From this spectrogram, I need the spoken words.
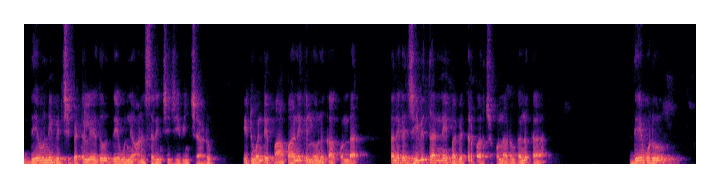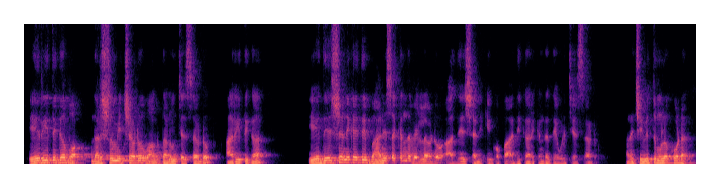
దేవుణ్ణి విడిచిపెట్టలేదు దేవుణ్ణి అనుసరించి జీవించాడు. ఎటువంటి పాపానికి లోను కాకుండా తన యొక్క జీవితాన్ని పవిత్రపరుచుకున్నాడు కనుక దేవుడు ఏ రీతిగా దర్శనం ఇచ్చాడో వాగ్దానం చేశాడో ఆ రీతిగా ఏ దేశానికైతే బానిస కింద వెళ్ళాడో ఆ దేశానికి గొప్ప అధికారి కింద దేవుడు చేశాడు. మన జీవితంలో కూడా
